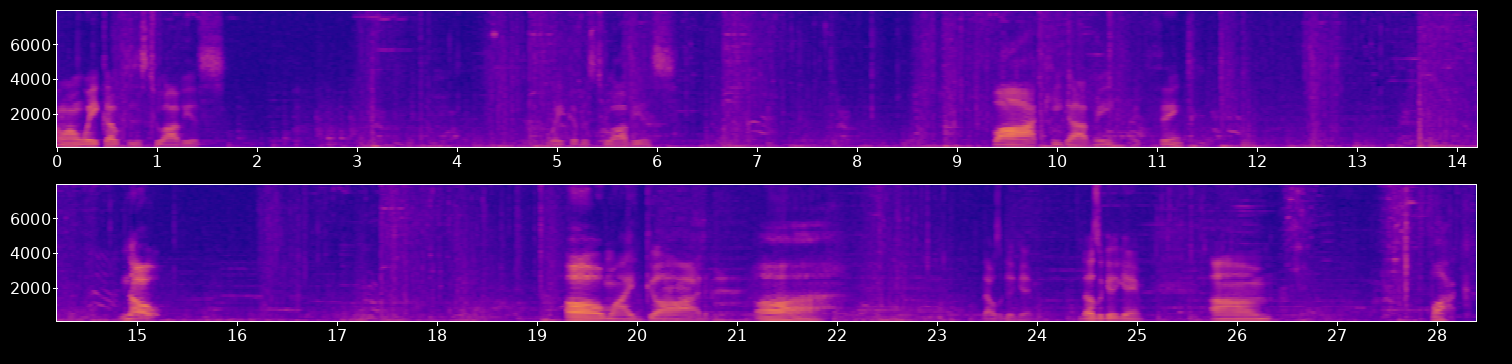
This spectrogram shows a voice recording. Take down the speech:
I don't want to wake up because it's too obvious. Wake up is too obvious. Fuck, he got me, I think. No! Oh my god. Ah. That was a good game. That was a good game. Um fuck.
